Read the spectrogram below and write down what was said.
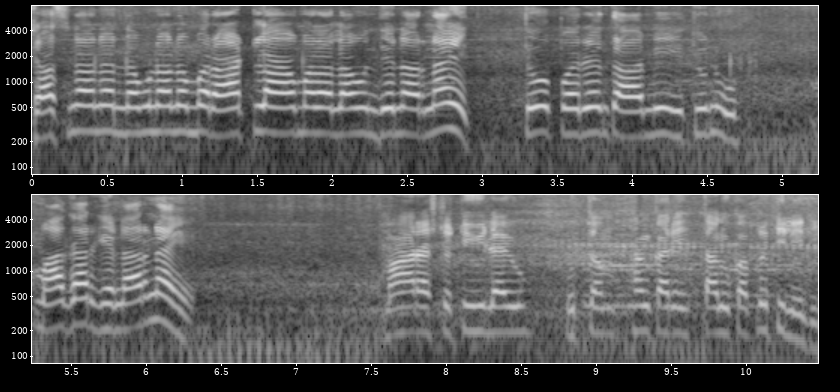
शासनानं नमुना नंबर आठला आम्हाला लावून देणार नाहीत तोपर्यंत आम्ही इथून उठ माघार घेणार नाही. महाराष्ट्र टी व्ही लाईव्ह उत्तम हंकारे तालुका प्रतिनिधी.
